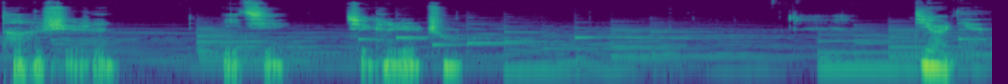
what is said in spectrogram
他和雪人一起去看日出。第二年，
